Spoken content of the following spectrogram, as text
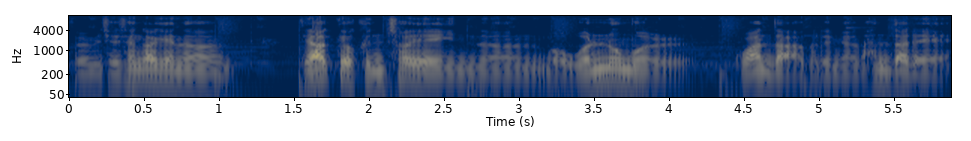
그러면 제 생각에는 대학교 근처에 있는 뭐 원룸을 구한다 그러면 한 달에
